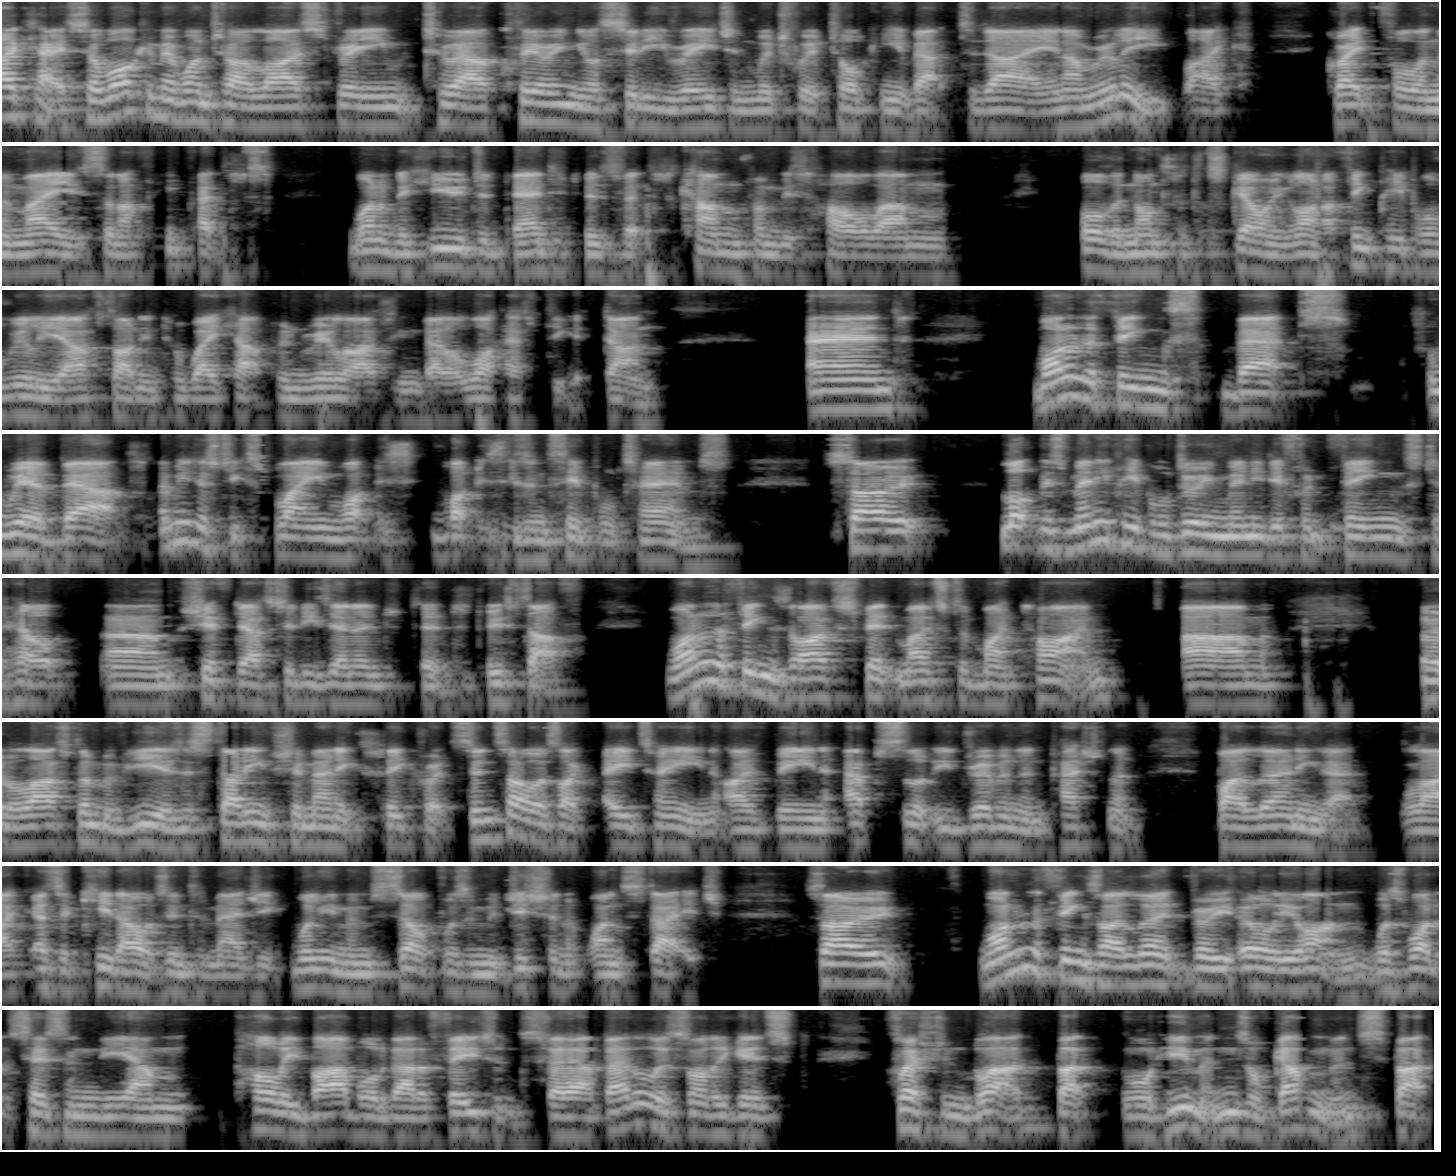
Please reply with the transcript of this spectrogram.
Okay, so welcome everyone to our live stream to our Clearing Your City region, which we're talking about today. And I'm really like grateful and amazed. And I think that's one of the huge advantages that's come from this whole, um, all the nonsense that's going on. I think people really are starting to wake up and realizing that a lot has to get done. And one of the things that we're about, let me just explain what this, what this is in simple terms. So look, there's many people doing many different things to help um, shift our city's energy to, to, do stuff. One of the things I've spent most of my time um, over the last number of years is studying shamanic secrets. Since I was like 18, I've been absolutely driven and passionate by learning that. Like as a kid, I was into magic. William himself was a magician at one stage. So one of the things I learned very early on was what it says in the um, Holy Bible about Ephesians, that our battle is not against flesh and blood, but or humans or governments, but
